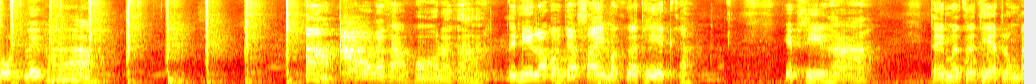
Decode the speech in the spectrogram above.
สดๆเลยค่ะ อ้าวพอแล้วค่ะ พอแล้วค่ะ ทีนี้เราก็จะใส่มะเขือเทศค่ะเอฟซีค่ะใส่มะเขือเทศลงไป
